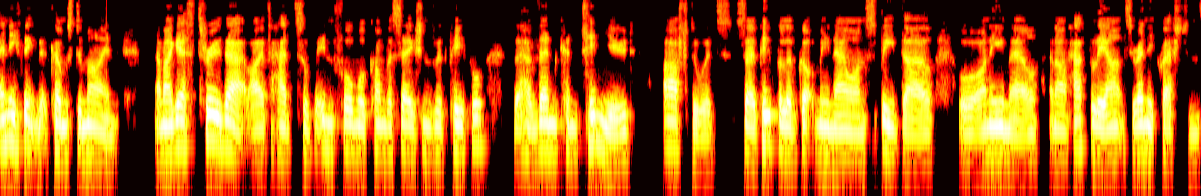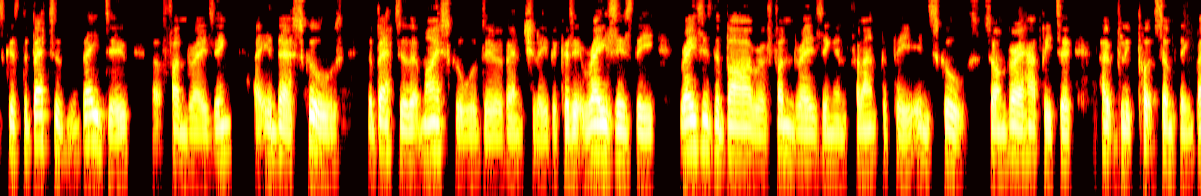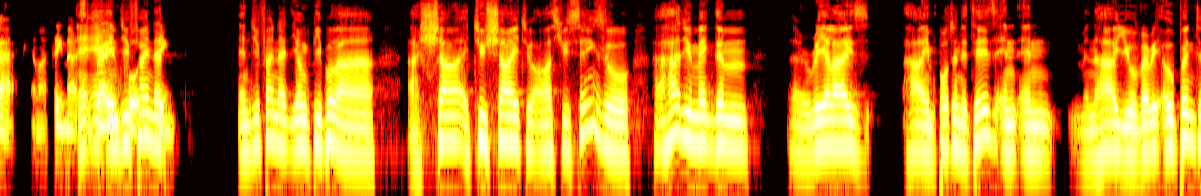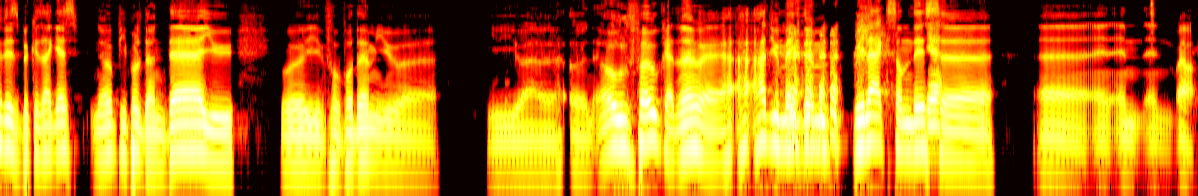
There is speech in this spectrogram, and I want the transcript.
anything that comes to mind. And I guess through that, I've had sort of informal conversations with people that have then continued afterwards. So people have got me now on speed dial or on email, and I'll happily answer any questions because the better that they do at fundraising uh, in their schools, the better that my school will do eventually because it raises the raises the bar of fundraising and philanthropy in schools. So I'm very happy to hopefully put something back, and I think that's and, a very important thing. That, and do you find that young people are are shy, too shy to ask you things, or how do you make them uh, realize how important it is and, and and how you're very open to this because I guess you know people don't dare you, well, you for, for them you uh, you, are an old folk I don't know uh, how, how, do you make them relax on this yeah. uh, uh, and, and and well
